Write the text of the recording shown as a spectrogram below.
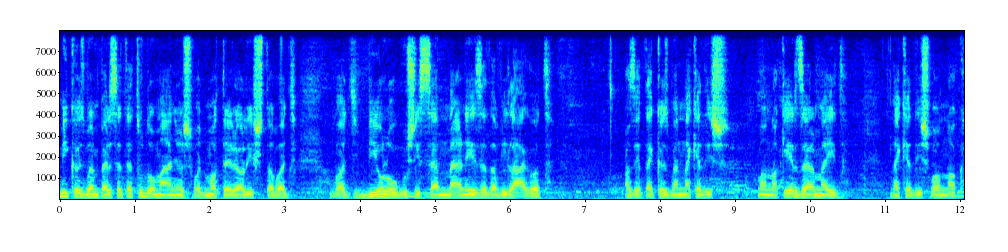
miközben persze te tudományos, vagy materialista, vagy, vagy biológusi szemmel nézed a világot, azért ekközben neked is vannak érzelmeid, neked is vannak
